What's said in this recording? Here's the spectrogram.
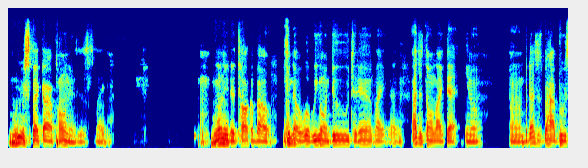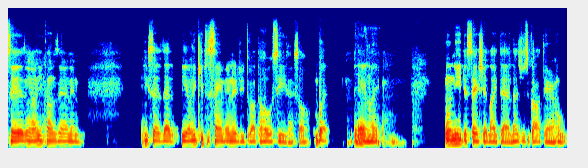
We respect our opponents. It's like we don't need to talk about you know what we gonna do to them. Like I just don't like that, you know. Um, but that's just how Bruce is. You know, he comes in and he says that you know he keeps the same energy throughout the whole season. So, but yeah, like don't need to say shit like that. Let's just go out there and hoop.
